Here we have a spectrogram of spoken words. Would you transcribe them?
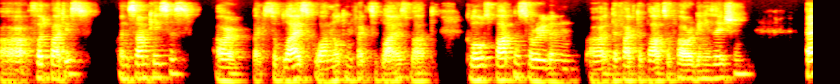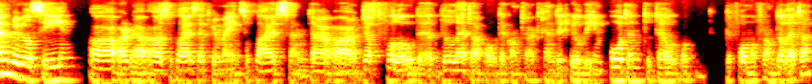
uh, third parties in some cases are like suppliers who are not in fact suppliers but close partners or even uh, de facto parts of our organization. And we will see uh, our, our, suppliers that remain suppliers and uh, just follow the, the letter of the contract. And it will be important to tell the former from the letter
